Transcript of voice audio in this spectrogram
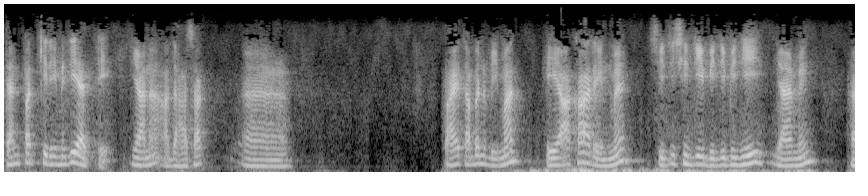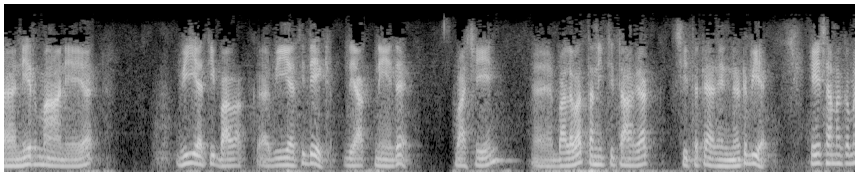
තන්පත් කිරීමේදී ඇත්තේ යන අදහසක් පාය තබන බිමත් ඒ ආකාරයෙන්ම සිටි සිටි බිදි බිදි යෑමෙන් නිර්මාණය වී ඇති බවක් වී ඇති දෙයක් දෙයක් නේද වශයෙන් බලවත් අනිත්‍යතාවයක් සිතට ඇලෙන්නට බිය. ඒ සමගම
